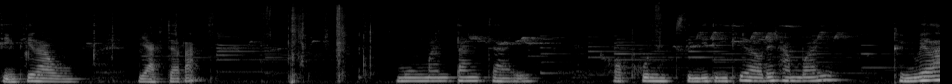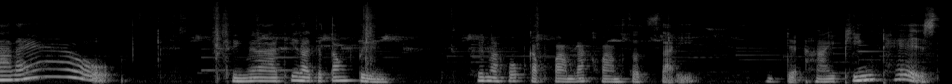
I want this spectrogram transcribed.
สิ่งที่เราอยากจะรัก มุ่งมั่นตั้งใจ ขอบคุณสิ่งดีๆที่เราได้ทำไว้ ถึงเวลาแล้ว ถึงเวลาที่เราจะต้องตื่น ขึ้นมาพบกับความรักความสดใส The High Pink Taste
